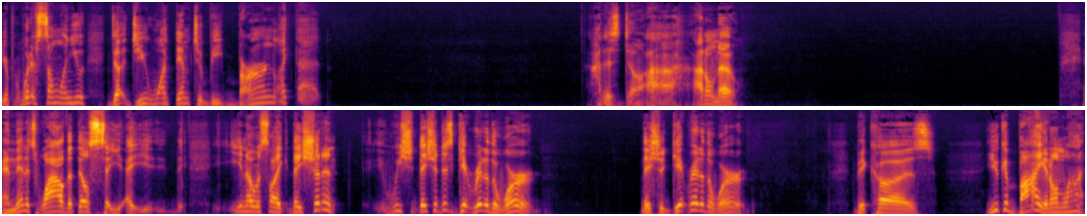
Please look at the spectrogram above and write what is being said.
your what if someone you do, do you want them to be burned like that? I just don't. I I, I don't know. And then it's wild that they'll say, you know, it's like they shouldn't. We should. They should just get rid of the word. They should get rid of the word because you could buy it online.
